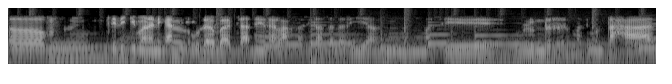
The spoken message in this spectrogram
um, jadi gimana nih kan udah baca nih relaksasi rasa dari yang masih blunder masih mentahan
